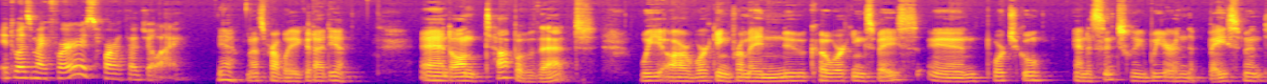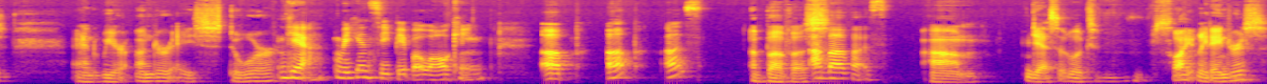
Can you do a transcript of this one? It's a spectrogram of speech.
It was my first 4th of July. Yeah, that's probably a good idea. And on top of that, we are working from a new co working space in Portugal. And essentially, we are in the basement and we are under a store Yeah, we can see people walking up, up us, above us. above us. Um, yes, it looks slightly dangerous.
